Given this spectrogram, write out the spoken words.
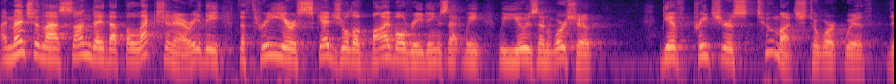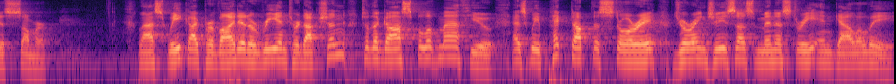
I mentioned last Sunday that the lectionary, the, the three year schedule of Bible readings that we, we use in worship, give preachers too much to work with this summer. Last week, I provided a reintroduction to the Gospel of Matthew as we picked up the story during Jesus' ministry in Galilee,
